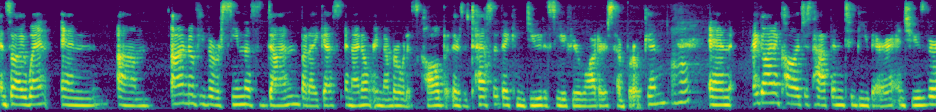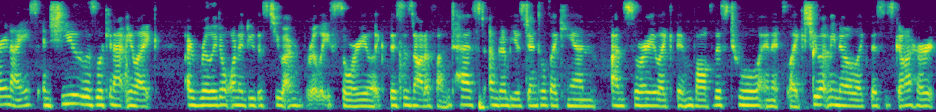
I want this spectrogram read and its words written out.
And so I went and um, I don't know if you've ever seen this done, but I guess, and I don't remember what it's called, but there's a test that they can do to see if your waters have broken. Uh-huh. And my gynecologist happened to be there, and she was very nice, and she was looking at me like, I really don't want to do this to you. I'm really sorry. Like, this is not a fun test. I'm going to be as gentle as I can. I'm sorry. Like, it involves this tool. And it's like, she let me know, like, this is going to hurt.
